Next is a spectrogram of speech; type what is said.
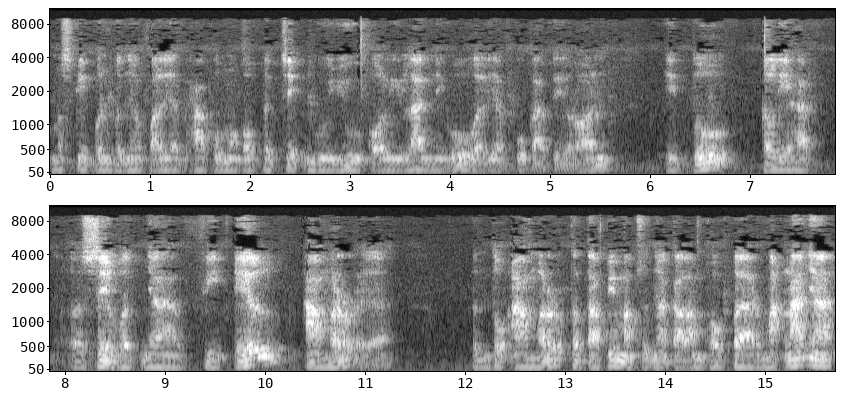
Meskipun punya faliyat haku mongko becik guyu kolilan niku waliyaku katiron itu kelihat e, sewotnya fiil amr ya bentuk amr tetapi maksudnya kalam khobar. Maknanya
